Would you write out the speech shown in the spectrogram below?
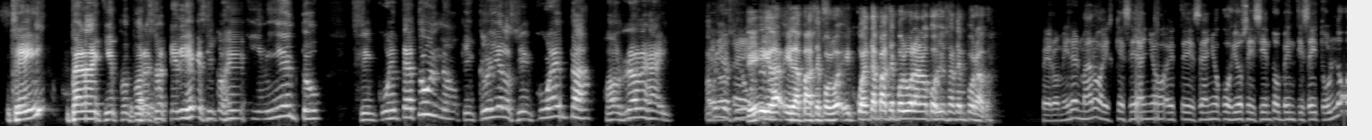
Sí, pero hay que- por, por eso es que dije que si cogen 550 turnos, que incluye los 50 honrones ahí. Pero, eh, Sí, y, la, y las bases por bola- ¿y ¿Cuántas bases por bola no cogió esa temporada? Pero mira, hermano, es que ese año, este, ese año cogió 626 turnos.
